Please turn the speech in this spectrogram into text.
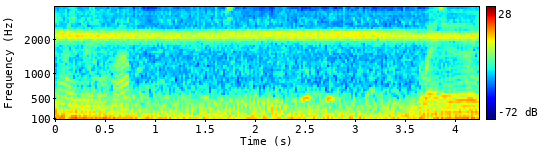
ใหญ่อยู่ครับ สวยเลย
